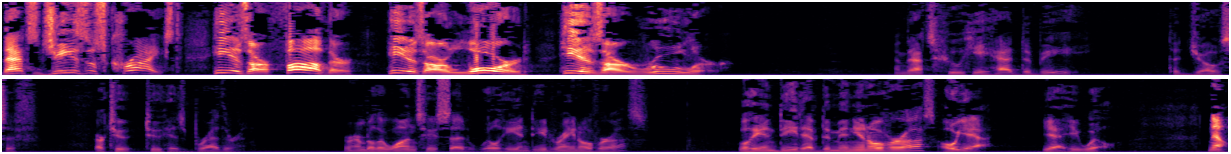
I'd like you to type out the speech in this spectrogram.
That's Jesus Christ. He is our Father. He is our Lord. He is our ruler. And that's who he had to be to Joseph or to, to his brethren. Remember the ones who said, Will he indeed reign over us? Will he indeed have dominion over us? Oh, yeah. Yeah, he will. Now,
